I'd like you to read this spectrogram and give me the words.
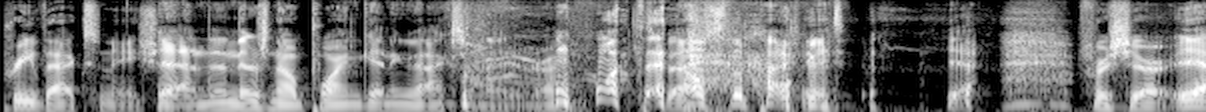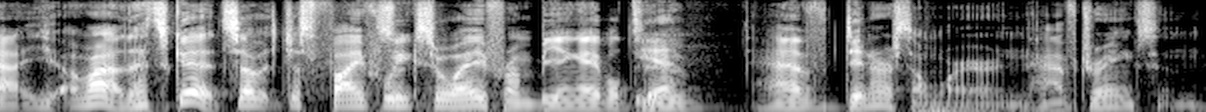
pre-vaccination, Yeah, and then there's no point getting vaccinated, right? what the hell's the point? yeah, for sure. Yeah, wow, that's good. So just five So- weeks away from being able to Yeah. have dinner somewhere and have drinks and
